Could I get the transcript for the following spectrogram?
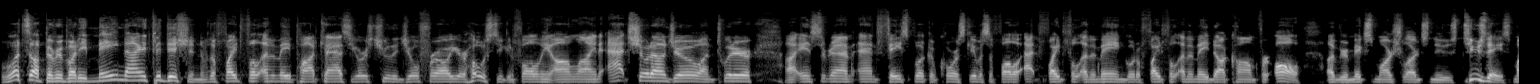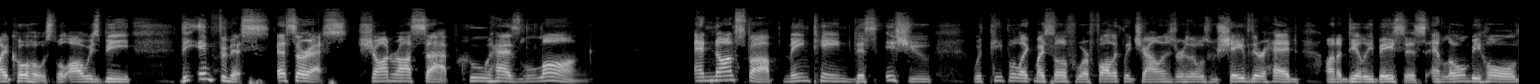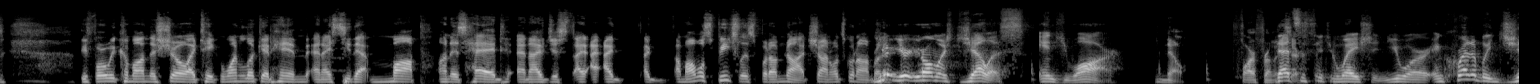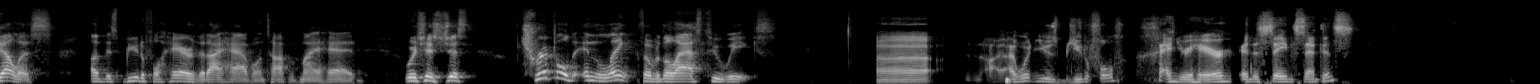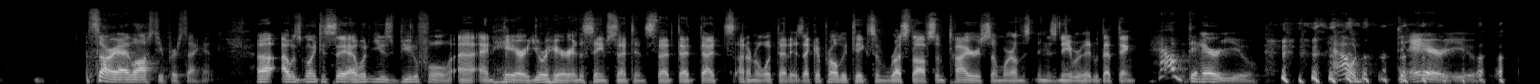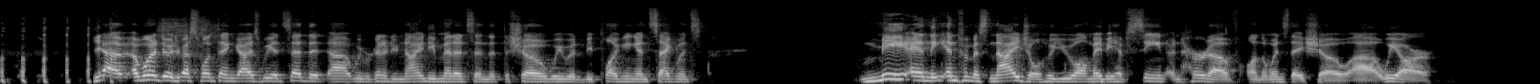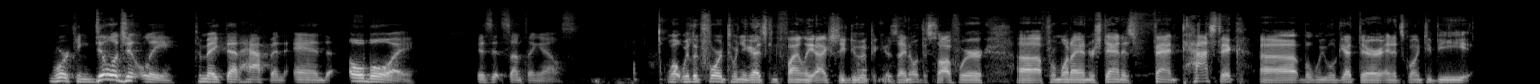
What's up, everybody? May 9th edition of the Fightful MMA podcast. Yours truly, Joe Ferraro, your host. You can follow me online at Showdown Joe on Twitter, uh, Instagram, and Facebook. Of course, give us a follow at Fightful MMA and go to FightfulMMA.com for all of your mixed martial arts news. Tuesdays, my co host will always be the infamous SRS, Sean Ross Sapp, who has long and nonstop maintained this issue with people like myself who are follically challenged or those who shave their head on a daily basis. And lo and behold, before we come on the show, I take one look at him and I see that mop on his head, and I just I I, I am almost speechless, but I'm not. Sean, what's going on, brother? You're, you're, you're almost jealous, and you are. No, far from it. That's the situation. You are incredibly jealous of this beautiful hair that I have on top of my head, which is just tripled in length over the last two weeks. Uh, I wouldn't use beautiful and your hair in the same sentence. Sorry, I lost you for a second. Uh, I was going to say I wouldn't use beautiful uh, and hair, your hair, in the same sentence. That that that's I don't know what that is. I could probably take some rust off some tires somewhere this, in this neighborhood with that thing. How dare you? How dare you? Yeah, I wanted to address one thing, guys. We had said that uh, we were going to do 90 minutes and that the show we would be plugging in segments. Me and the infamous Nigel, who you all maybe have seen and heard of on the Wednesday show, uh, we are working diligently to make that happen. And oh boy, is it something else well, we look forward to when you guys can finally actually do it because I know the software, uh, from what I understand, is fantastic. Uh, but we will get there, and it's going to be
